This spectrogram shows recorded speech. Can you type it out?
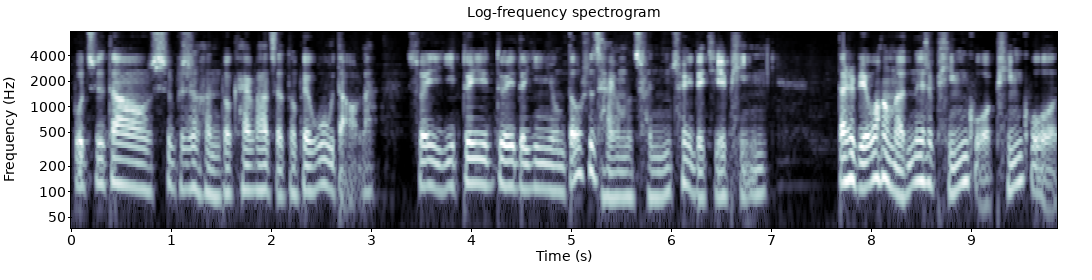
不知道是不是很多开发者都被误导了，所以一堆一堆的应用都是采用的纯粹的截屏。但是别忘了，那是苹果，苹果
